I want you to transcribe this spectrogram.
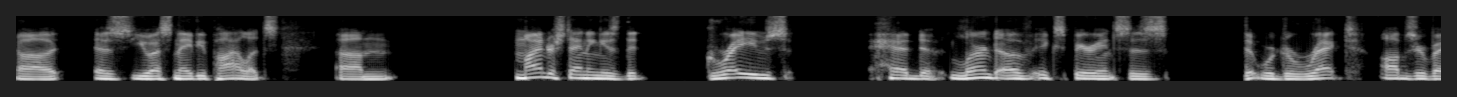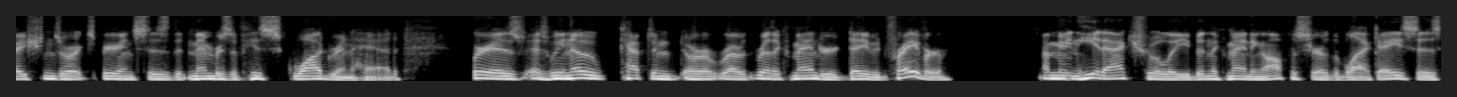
uh, as U.S. Navy pilots. Um, my understanding is that Graves had learned of experiences that were direct observations or experiences that members of his squadron had. Whereas, as we know, Captain or rather Commander David Fravor, I mean, he had actually been the commanding officer of the Black Aces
